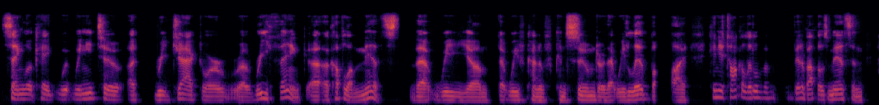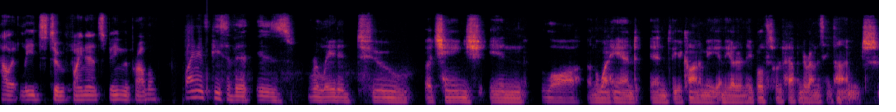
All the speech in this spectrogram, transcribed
saying, look, hey, we, we need to uh, reject or uh, rethink a, couple of myths that we um, that we've kind of consumed or that we live by. Can you talk a little bit about those myths and how it leads to finance being the problem? Finance piece of it is related to a change in law on the one hand and the economy on the other. And they both sort of happened around the same time, which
